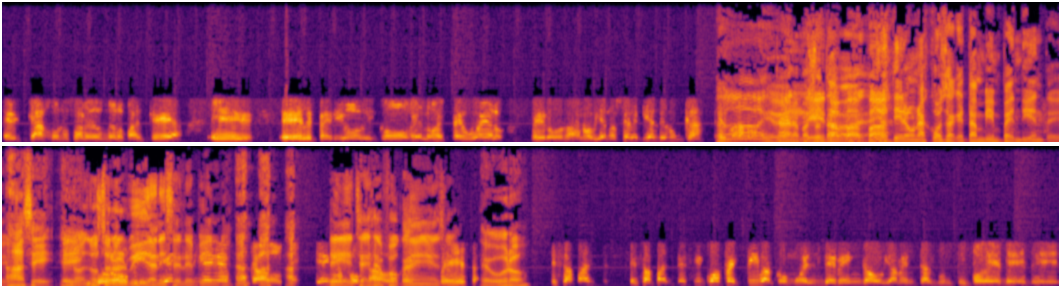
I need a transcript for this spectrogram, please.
el cajo no sabe dónde lo parquea, eh, el periódico, eh, los espejuelos, pero la novia no se le pierde nunca. bendito, está- papá. ellos tienen unas cosas que están bien pendientes. Ah, sí. No, no se le olvida ni se le pierde. enfocado, bien Sí, se- enfocan Pues- en eso. pues esa- Seguro. esa parte esa parte psicoafectiva como él devenga obviamente algún tipo de, de, de,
